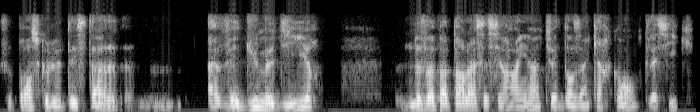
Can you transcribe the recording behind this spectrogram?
Je pense que le destin euh, avait dû me dire ne va pas par là, ça sert à rien. Tu vas être dans un carcan classique.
